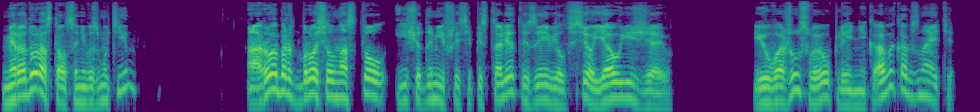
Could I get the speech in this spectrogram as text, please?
Мирадор остался невозмутим, а Роберт бросил на стол еще дымившийся пистолет и заявил, «Все, я уезжаю и увожу своего пленника, а вы как знаете».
